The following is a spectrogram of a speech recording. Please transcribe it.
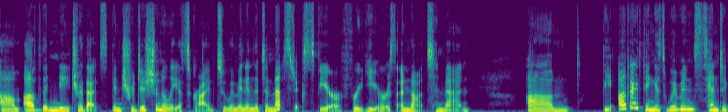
um, of the nature that's been traditionally ascribed to women in the domestic sphere for years and not to men. Um, the other thing is women tend to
